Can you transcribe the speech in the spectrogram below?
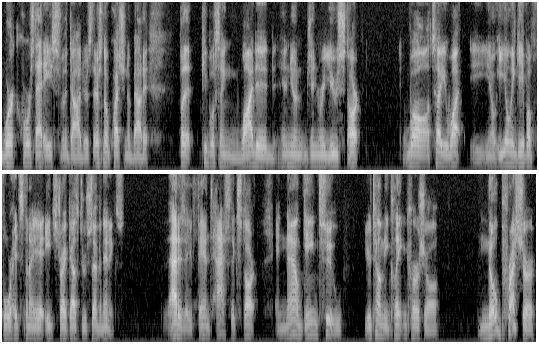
workhorse, that ace for the Dodgers? There's no question about it. But people are saying, why did Hyun Jin Ryu start? Well, I'll tell you what, you know, he only gave up four hits tonight. He had eight strikeouts through seven innings. That is a fantastic start. And now, game two, you're telling me Clayton Kershaw, no pressure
